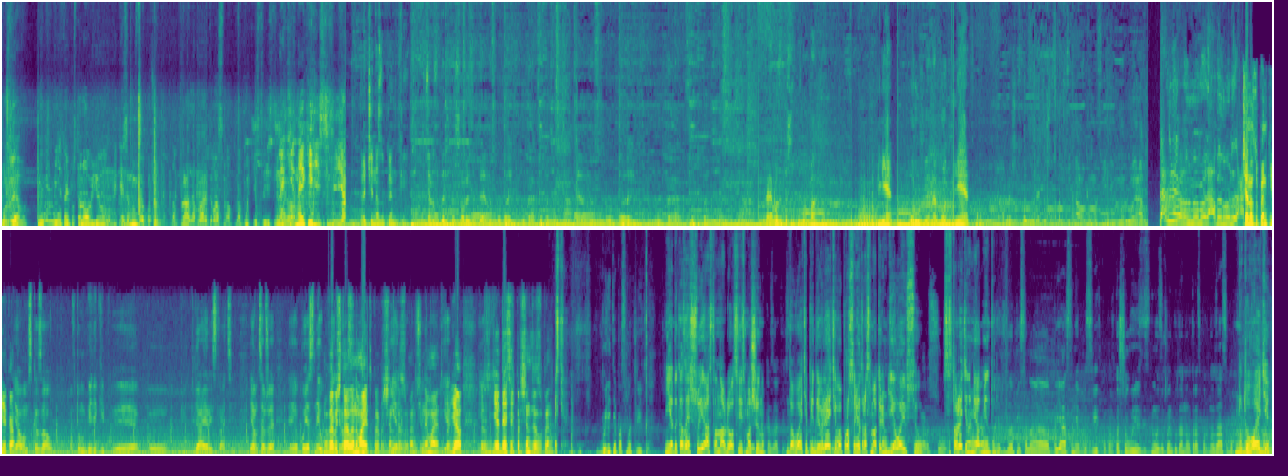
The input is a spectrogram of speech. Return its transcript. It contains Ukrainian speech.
Можливо. Мені, мені тою постановою обійтися, просто я хочу направ- направити вас на, на путь істинний. На які, на? Я... Причина зупинки. Причина зупинки що ви за те? У нас проходить операція. У нас проходить операція Патриста. Перевозити що контрабанду. Ні. Оружие, наркотики. Ні. Причина зупинки яка? Я вам сказав, автомобіль, який е, е, для реєстрації. Я вам це вже е, пояснив. Ну, Вибачте, але немає такої причини Є для зупинки. причина. Немає Є. такої. Є, Є. є 10 причин для зупинки. Будете посмотрите. Нет, доказать, что я останавливался здесь машину. Давайте, предъявляйте, вопроса нет, рассматриваем дело и все. Хорошо. Составляйте на меня админ... буде написано пояснення свідка про те, що ви здійснили зупинку даного транспортного засобу. Ну давайте.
